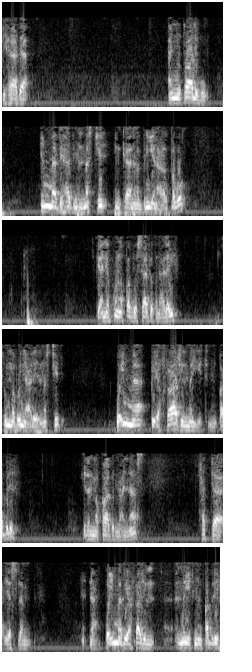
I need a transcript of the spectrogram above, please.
بهذا أن يطالبوا إما بهدم المسجد إن كان مبنيا على القبر بأن يكون القبر سابقا عليه ثم بني عليه المسجد وإما بإخراج الميت من قبره إلى المقابر مع الناس حتى يسلم. نعم. وإما بإخراج الميت من قبره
